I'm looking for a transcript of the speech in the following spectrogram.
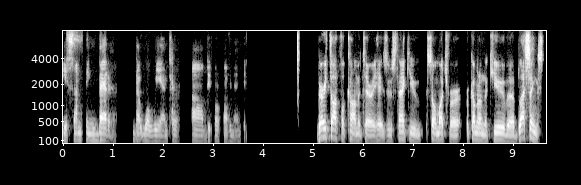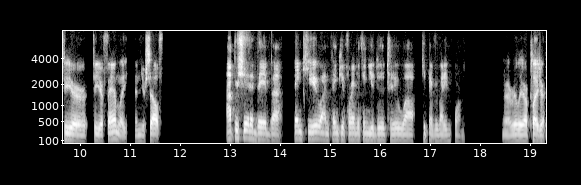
is something better than what we enter uh, before covid-19 Very thoughtful commentary, Jesus. Thank you so much for for coming on the cube. Uh, blessings to your to your family and yourself. I appreciate it, Dave. Uh, thank you, and thank you for everything you do to uh, keep everybody informed. Uh, really our pleasure.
